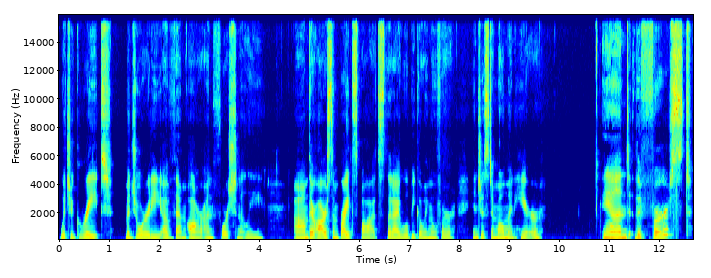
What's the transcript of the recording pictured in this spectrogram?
which a great majority of them are, unfortunately? Um, there are some bright spots that I will be going over in just a moment here. And the first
